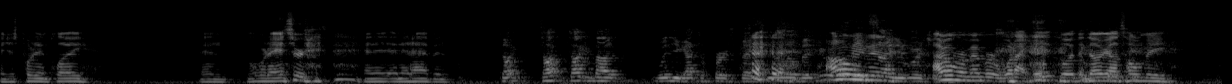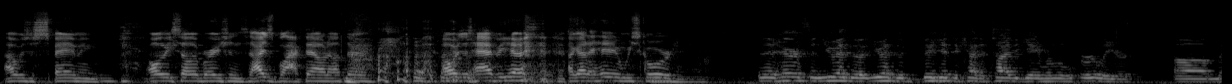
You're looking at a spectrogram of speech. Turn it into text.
and just put it in play. And the Lord answered, and it, and it happened. Talk, talk, talk about when you got to first base. You were a little bit, you were I don't even. excited, weren't you? I don't remember what I hit, but the dugout told me I was just spamming all these celebrations. I just blacked out out there. I was just happy. I got a hit and we scored. And then Harrison, you had the you had the big hit to kind of tie the game a little earlier. Um,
